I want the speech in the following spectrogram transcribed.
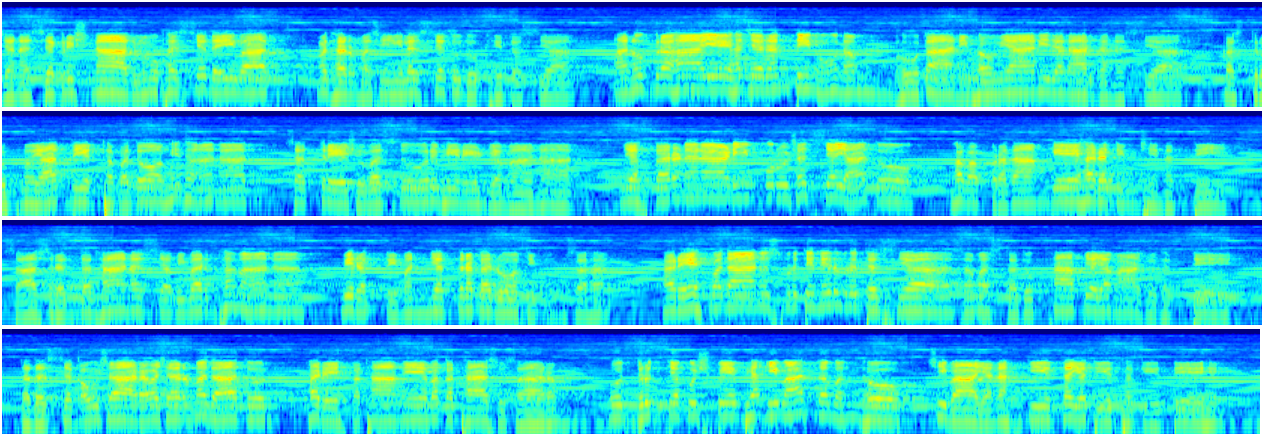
जनस्य कृष्णाद्विमुखस्य दैवात् अधर्मशीलस्य सुदुःखितस्य। अनुग्रहायेह चरन्ति नूनं भूतानि भव्यानि जनार्दनस्य कस्तृप्नुयात्तीर्थपदोऽभिधानात् सत्रेषु वस्सूरिभिरीड्यमानात् यः कर्णनाडीं पुरुषस्य यातो भवप्रदां गेहरतिं छिनत्ति। सा श्रद्दधानस्य विवर्धमाना विरक्तिमन्यत्र करोति पुंसः। हरेः पदानुस्मृतिनिर्वृतस्य समस्तदुःखाप्ययमाशु धत्ते तदस्य कौशारवशर्म दातुर्हरेः कथामेव कथासु सारम् उद्धृत्य पुष्पेभ्य इवात्तबन्धो शिवाय नः कीर्तयतीर्थकीर्तेः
